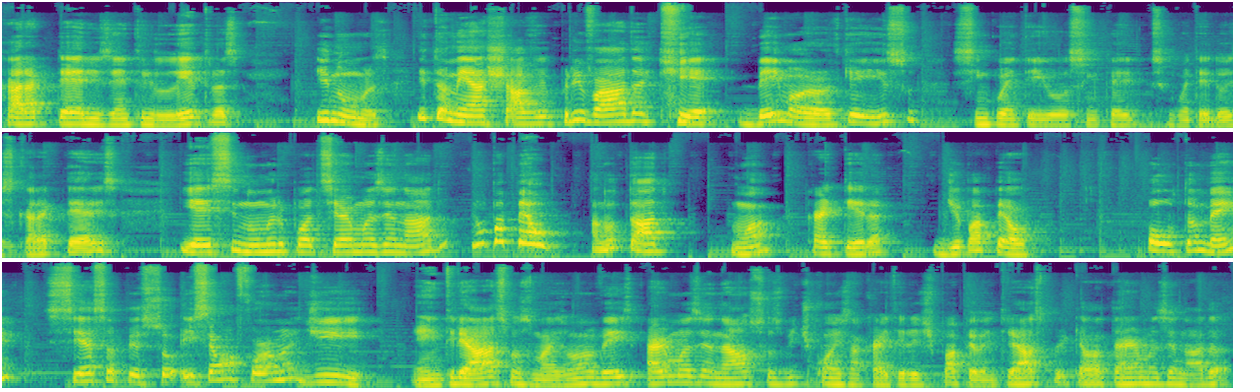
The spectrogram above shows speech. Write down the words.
caracteres entre letras e números. E também a chave privada, que é bem maior do que isso, 51 52 caracteres, e esse número pode ser armazenado em um papel, anotado, numa carteira de papel. Ou também, se essa pessoa. Isso é uma forma de, entre aspas, mais uma vez, armazenar os seus bitcoins na carteira de papel. Entre aspas, porque ela está armazenada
